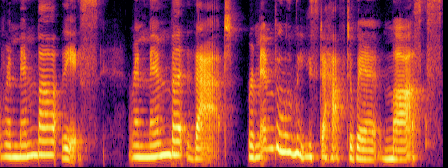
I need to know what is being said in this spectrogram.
remember this. Remember that. Remember when we used to have to wear masks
